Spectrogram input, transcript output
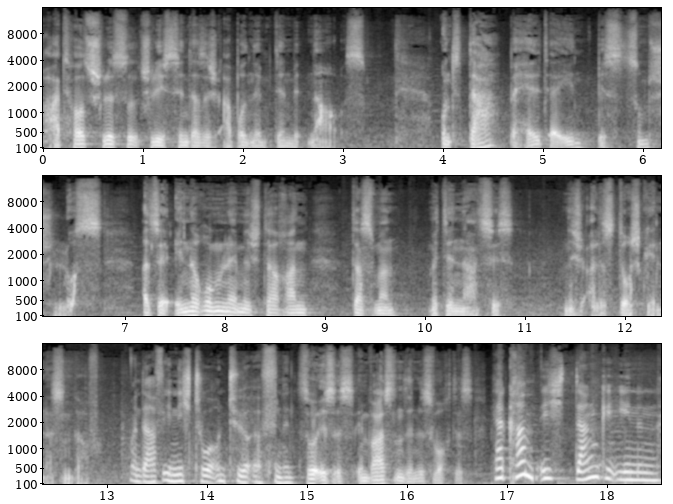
Rathausschlüssel, schließt hinter sich ab und nimmt den mit nach Haus. Und da behält er ihn bis zum Schluss. Als Erinnerung nämlich daran, dass man mit den Nazis nicht alles durchgehen lassen darf. Man darf ihnen nicht Tor und Tür öffnen. So ist es, im wahrsten Sinne des Wortes. Herr Kramm, ich danke Ihnen,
